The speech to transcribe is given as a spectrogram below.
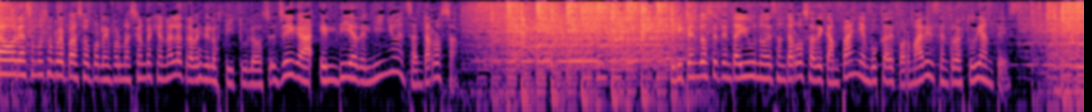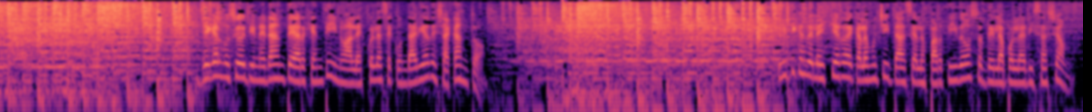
Hacemos un repaso por la información regional a través de los títulos. Llega el Día del Niño en Santa Rosa. El IPEN 271 de Santa Rosa de campaña en busca de formar el centro de estudiantes. Llega el Museo Itinerante Argentino a la Escuela Secundaria de Yacanto. Críticas de la izquierda de Calamuchita hacia los partidos de la polarización.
